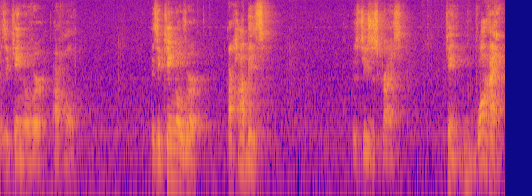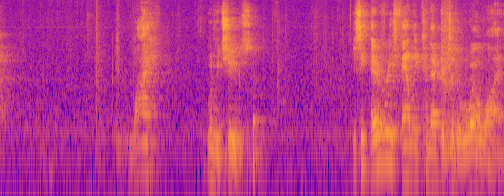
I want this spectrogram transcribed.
Is he king over our home? Is he king over our hobbies? Is Jesus Christ king? Why? Why would we choose? You see, every family connected to the royal line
